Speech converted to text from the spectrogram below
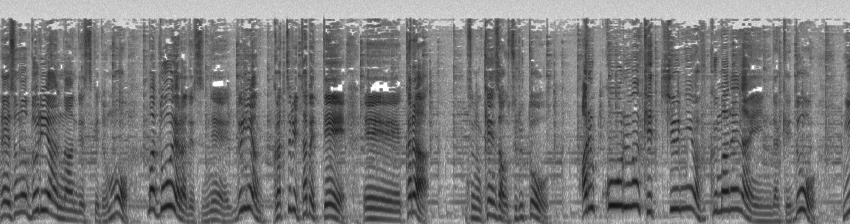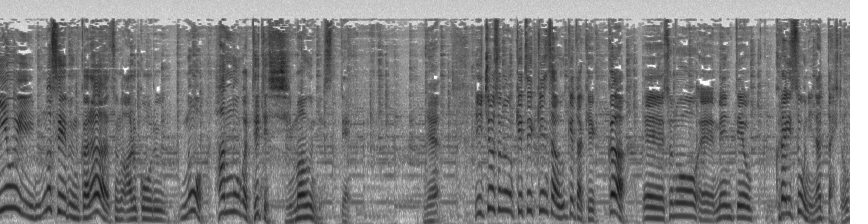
えー、そのドリアンなんですけども、まあ、どうやらですね、ドリアンがっつり食べて、えー、から、その検査をすると、アルコールは血中には含まれないんだけど、匂いの成分からそのアルコールの反応が出てしまうんですって。ね。一応その血液検査を受けた結果、えー、その、えー、免停を食らいそうになった人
